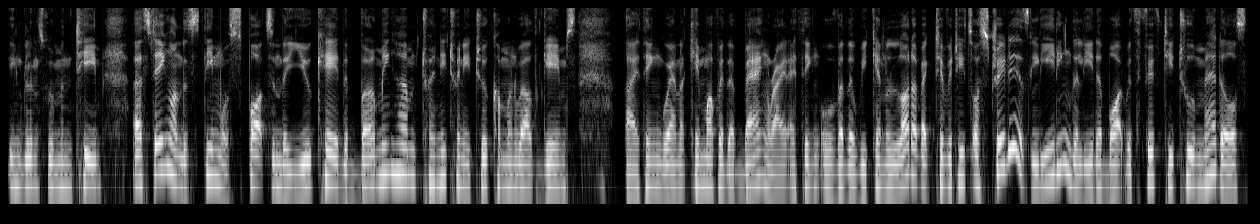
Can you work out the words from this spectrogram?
England's women team. Uh, staying on this theme of sports in the UK, the Birmingham 2022 Commonwealth Games, I think when it came off with a bang, right? I think over the weekend, a lot of activities. Australia is leading the leaderboard with 52 medals,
